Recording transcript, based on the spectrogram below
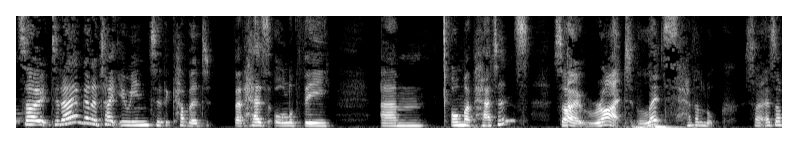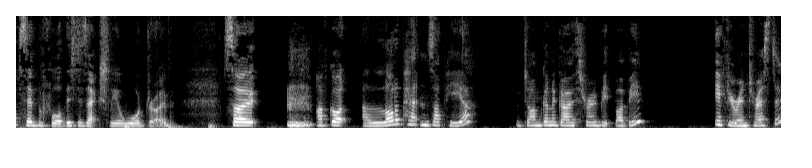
So today I'm going to take you into the cupboard that has all of the, um, all my patterns. So, right, let's have a look. So as I've said before, this is actually a wardrobe. So I've got a lot of patterns up here, which I'm going to go through bit by bit, if you're interested.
